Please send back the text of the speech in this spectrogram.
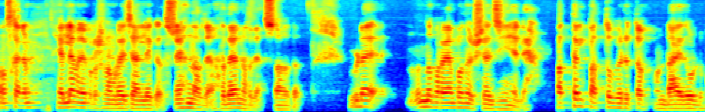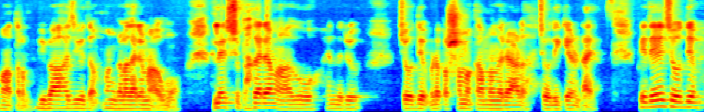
നമസ്കാരം. എല്ലാ മനഃപ്രശ്നം നമ്മുടെ ചാനലിലേക്ക് സ്നേഹം നിറഞ്ഞ ഹൃദയം നിറഞ്ഞ സ്വാഗതം. ഇവിടെ ഒന്ന് പറയാൻ പോകുന്ന വിഷയം വെച്ച് കഴിഞ്ഞാൽ പത്തിൽ പത്ത് പൊരുത്തം ഉണ്ടായതുകൊണ്ട് മാത്രം വിവാഹ ജീവിതം മംഗളകരമാകുമോ? അല്ലെ ശുഭകരമാകുമോ? എന്നൊരു ചോദ്യം ഇവിടെ പ്രശ്നം വെക്കാൻ വന്ന ഒരാൾ ചോദിക്കുകയുണ്ടായി. അപ്പം ഇതേ ചോദ്യം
